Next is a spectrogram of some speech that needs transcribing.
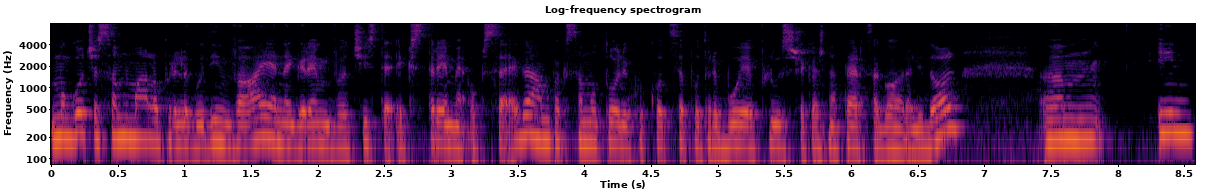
Mogoče samo malo prilagodim vaje, ne grem v čiste ekstreme obsega, ampak samo toliko, kot se potrebuje, plus še kakšna terca gor ali dol. Um, In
